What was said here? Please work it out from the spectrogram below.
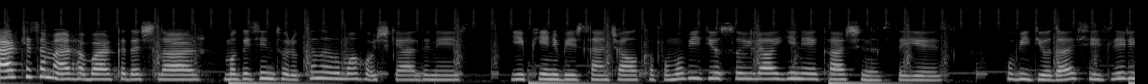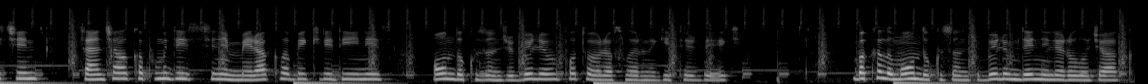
Herkese merhaba arkadaşlar. Magazin Turu kanalıma hoş geldiniz. Yepyeni bir Sen Çal Kapımı videosuyla yine karşınızdayız. Bu videoda sizler için Sen Çal Kapımı dizisinin merakla beklediğiniz 19. bölüm fotoğraflarını getirdik. Bakalım 19. bölümde neler olacak?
